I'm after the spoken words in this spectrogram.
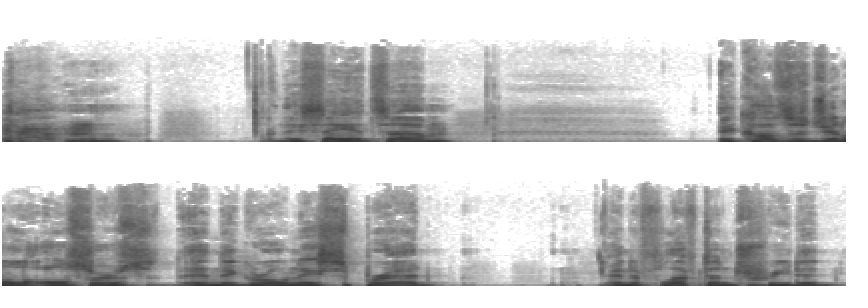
they say it's um, it causes genital ulcers and they grow and they spread. And if left untreated,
